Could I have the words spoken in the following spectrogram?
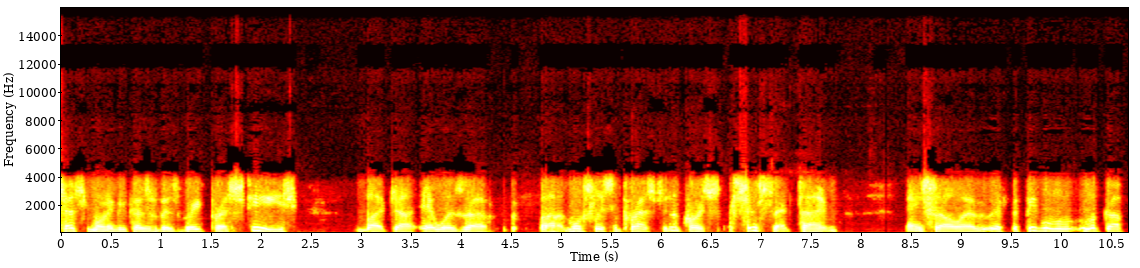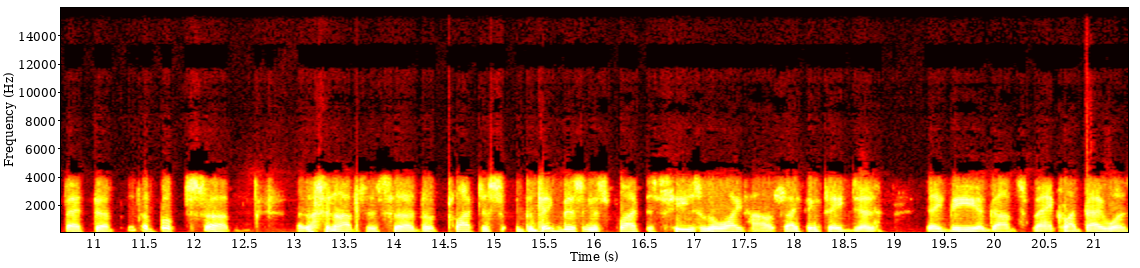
testimony because of his great prestige, but uh, it was uh, uh, mostly suppressed, and of course, since that time. And so, if the people look up at book's synopsis, uh, the plot, to, the big business plot, the seize of the White House, I think they'd uh, they'd be a gobsmacked like I was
